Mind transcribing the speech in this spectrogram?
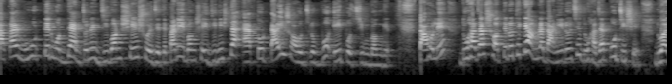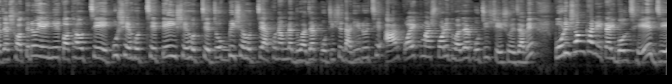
টাকায় মুহূর্তের মধ্যে একজনের জীবন শেষ হয়ে যেতে পারে এবং সেই জিনিসটা এতটাই সহজলভ্য এই পশ্চিমবঙ্গে। তাহলে দু হাজার সতেরো থেকে আমরা দাঁড়িয়ে রয়েছি দু হাজার পঁচিশে। দু হাজার সতেরো এই নিয়ে কথা হচ্ছে, একুশে হচ্ছে, তেইশে হচ্ছে, চব্বিশে হচ্ছে, এখন আমরা দু হাজার পঁচিশে দাঁড়িয়ে রয়েছি। আর কয়েক মাস পরে দু হাজার পঁচিশ শেষ হয়ে যাবে। পরিসংখ্যান এটাই বলছে যে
